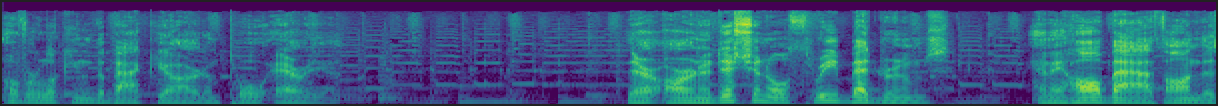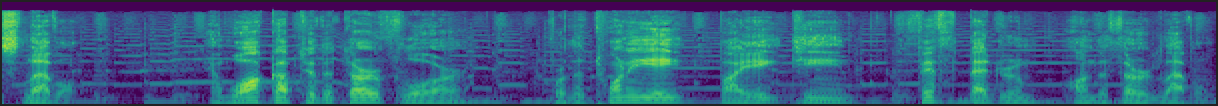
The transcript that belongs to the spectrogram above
overlooking the backyard and pool area. There are an additional three bedrooms and a hall bath on this level, and walk up to the third floor for the 28 by 18 fifth bedroom on the third level.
